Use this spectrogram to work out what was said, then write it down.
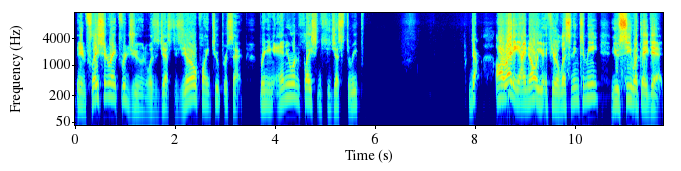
The inflation rate for June was just 0.2%, bringing annual inflation to just 3 Already, I know you if you're listening to me, you see what they did.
